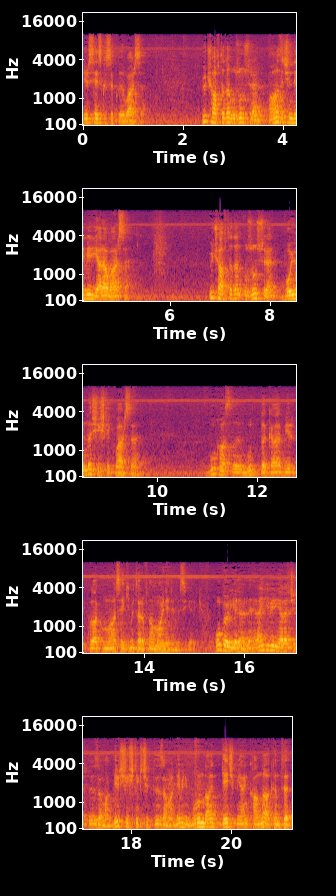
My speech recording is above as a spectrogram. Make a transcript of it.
bir ses kısıklığı varsa, 3 haftadan uzun süren ağız içinde bir yara varsa, 3 haftadan uzun süren boyunda şişlik varsa, bu hastaların mutlaka bir kulak burun boğaz hekimi tarafından muayene edilmesi gerekiyor. O bölgelerde herhangi bir yara çıktığı zaman, bir şişlik çıktığı zaman, ne bileyim burundan geçmeyen kanlı akıntı,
